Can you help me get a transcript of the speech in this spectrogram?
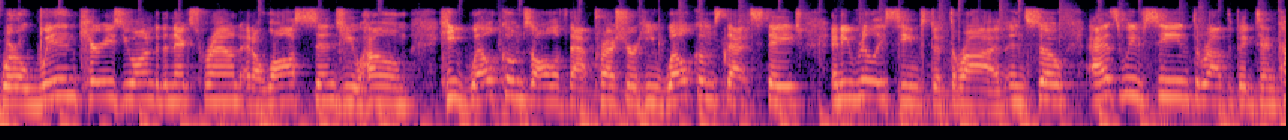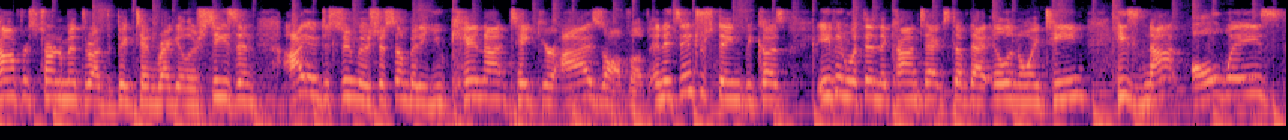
where a win carries you on to the next round and a loss sends you home. He welcomes all of that pressure. He welcomes that stage, and he really seems to thrive. And so, as we've seen throughout the Big Ten Conference tournament, throughout the Big Ten regular season, Ayo Dosunmu is just somebody you cannot take your eyes off of. And it's interesting because even within the context of that Illinois team, he's not always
